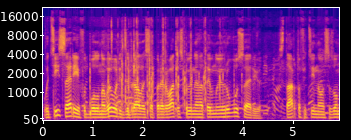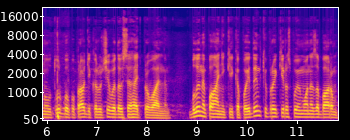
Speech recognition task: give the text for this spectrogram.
У цій серії футболу на виворіт зібралися переривати свою негативну ігрову серію. Старт офіційного сезону у Турбо, по правді кажучи, видався геть провальним. Були непогані кілька поєдинків, про які розповімо незабаром.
